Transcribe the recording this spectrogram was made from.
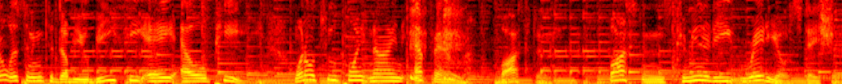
You're listening to WBCA LP 102.9 FM, Boston, Boston's community radio station.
